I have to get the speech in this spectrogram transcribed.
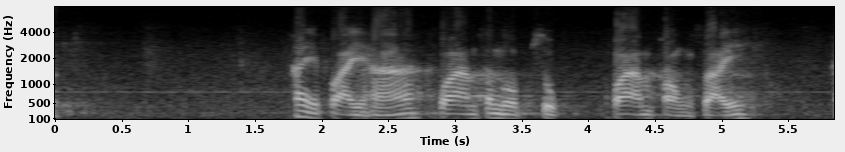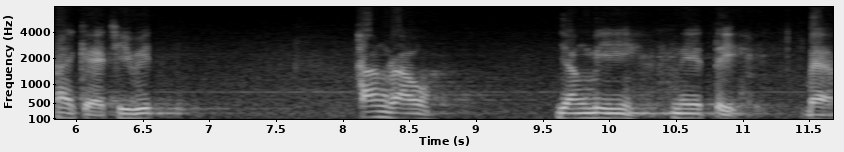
ชน์ ให้ใฝ่หาความสงบสุขความผ่องใสให้แก่ชีวิต ทั้งเรา ยังมีเนติแบบ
